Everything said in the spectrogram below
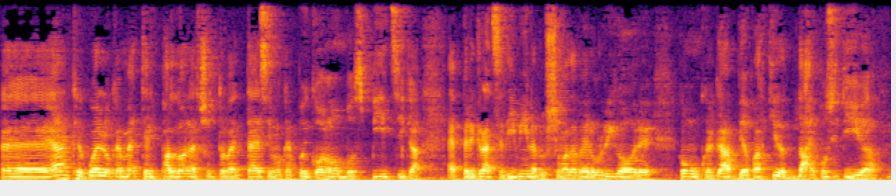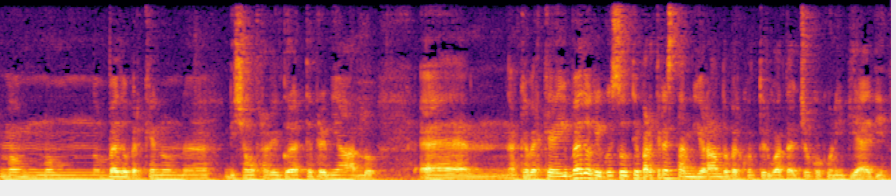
Eh, è anche quello che mette il pallone al 120 che poi Colombo spizzica e per grazia divina riusciamo ad avere un rigore. Comunque, Gabbia, partita dai, positiva. Non, non, non vedo perché non, diciamo, fra virgolette, premiarlo. Ehm, anche perché vedo che questa ultima partita sta migliorando per quanto riguarda il gioco con i piedi,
